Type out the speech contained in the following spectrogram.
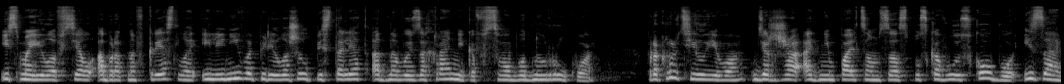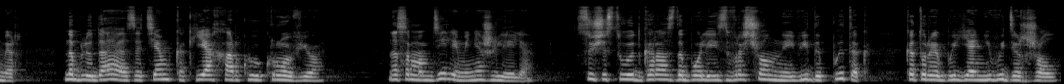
Исмаилов сел обратно в кресло и лениво переложил пистолет одного из охранников в свободную руку. Прокрутил его, держа одним пальцем за спусковую скобу и замер, наблюдая за тем, как я харкаю кровью. На самом деле меня жалели. Существуют гораздо более извращенные виды пыток, которые бы я не выдержал.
